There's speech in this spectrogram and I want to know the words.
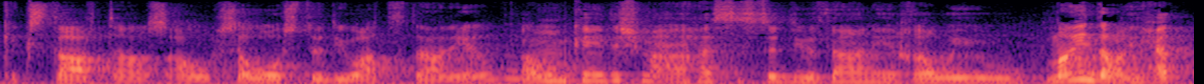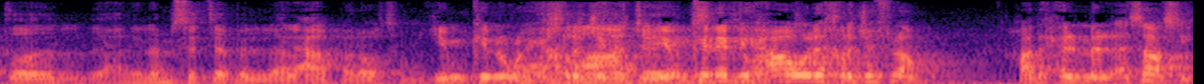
Kickstarters أو سووا استوديوهات ثانية. أو ممكن يدش مع أحس استوديو ثاني قوي ما يندرى. ويحط يعني لمسته بالألعاب مالتهم. يمكن يروح يخرج يمكن يبي. يحاول يخرج أفلام. هذا حلمه الأساسي.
